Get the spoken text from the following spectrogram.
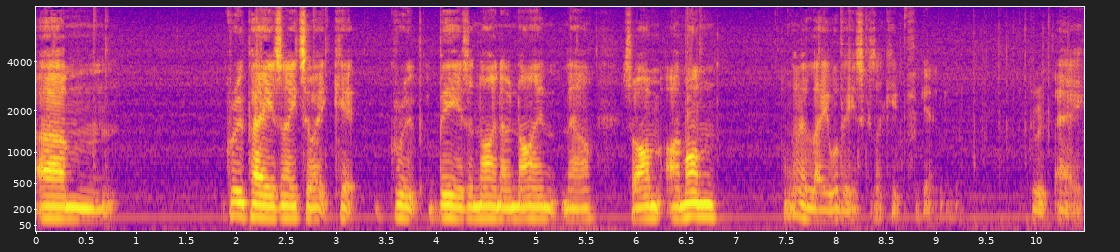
um, group A is an 808 kit group B is a 909 now so I'm, I'm on I'm going to label these because I keep forgetting group A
